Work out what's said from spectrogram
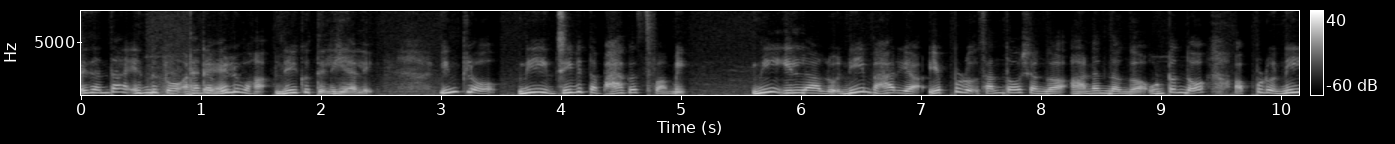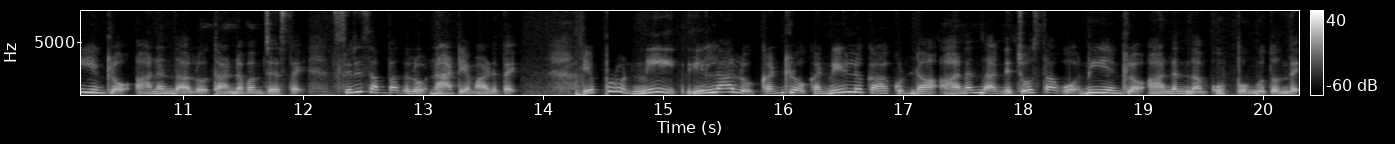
ఇదంతా ఎందుకు అంటే విలువ నీకు తెలియాలి. ఇంట్లో నీ జీవిత భాగస్వామి నీ ఇల్లాలు నీ భార్య ఎప్పుడు సంతోషంగా ఆనందంగా ఉంటుందో అప్పుడు నీ ఇంట్లో ఆనందాలు తాండవం చేస్తాయి. సిరి సంపదలు నాట్యమాడతాయి ఎప్పుడు నీ ఇల్లాలు కంట్లో కన్నీళ్ళు కాకుండా ఆనందాన్ని చూస్తావో నీ ఇంట్లో ఆనందం ఉప్పొంగుతుంది.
